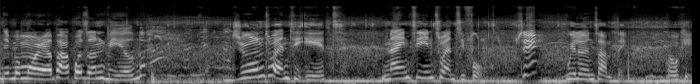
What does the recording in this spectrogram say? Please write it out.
The Memorial Park was unveiled June 28, 1924. See, we learned something. Okay.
